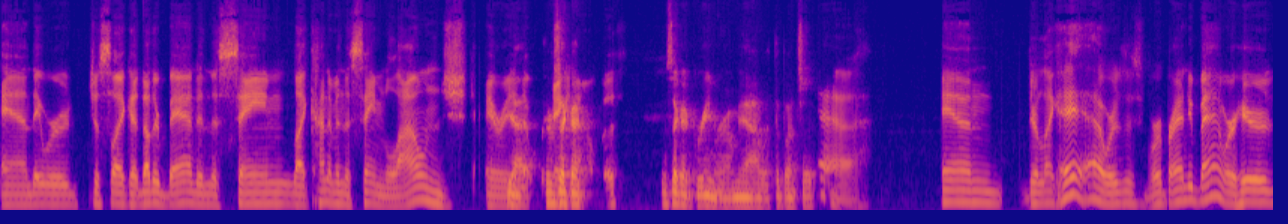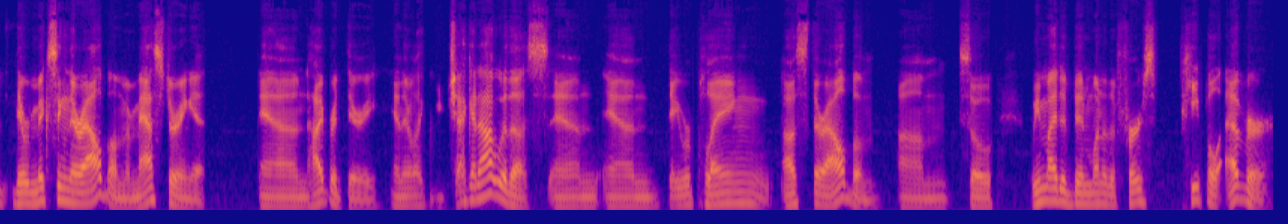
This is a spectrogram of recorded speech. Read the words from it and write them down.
and they were just like another band in the same like kind of in the same lounge area yeah there's like a with. It's like a green room, yeah, with a bunch of yeah. And they're like, "Hey, yeah, we're just we're a brand new band. We're here." They were mixing their album or mastering it, and Hybrid Theory, and they're like, "Check it out with us." And and they were playing us their album. Um, so we might have been one of the first people ever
